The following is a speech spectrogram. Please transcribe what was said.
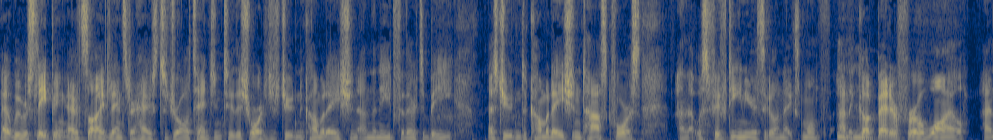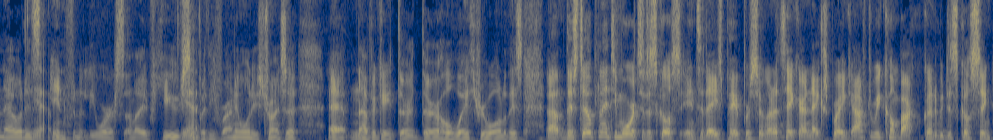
Uh, we were sleeping outside Leinster House to draw attention to the shortage of student accommodation and the need for there to be a student accommodation task force. And that was 15 years ago next month. And mm-hmm. it got better for a while, and now it is yeah. infinitely worse. And I have huge yeah. sympathy for anyone who's trying to uh, navigate their, their whole way through all of this. Um, there's still plenty more to discuss in today's paper, so I'm going to take our next break. After we come back, we're going to be discussing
